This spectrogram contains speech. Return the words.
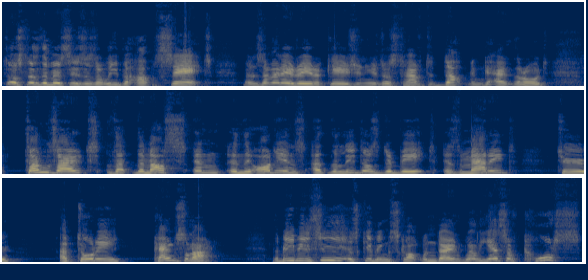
Just as the missus is a wee bit upset, but it's a very rare occasion. You just have to duck and get out the road. Turns out that the nurse in, in the audience at the leaders' debate is married to a Tory councillor. The BBC is keeping Scotland down. Well, yes, of course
